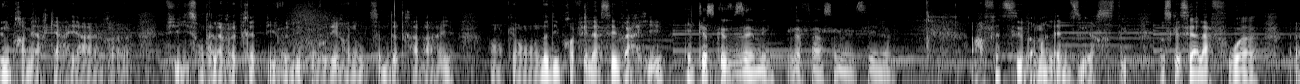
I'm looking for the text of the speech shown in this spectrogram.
une première carrière, euh, puis ils sont à la retraite, puis ils veulent découvrir un autre type de travail. Donc, on a des profils assez variés. Et qu'est-ce que vous aimez de faire ce métier-là? En fait, c'est vraiment la diversité, parce que c'est à la fois un,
